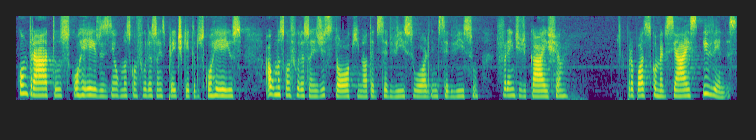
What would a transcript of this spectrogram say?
Contratos, correios, existem algumas configurações para a etiqueta dos correios, algumas configurações de estoque, nota de serviço, ordem de serviço, frente de caixa, propostas comerciais e vendas.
